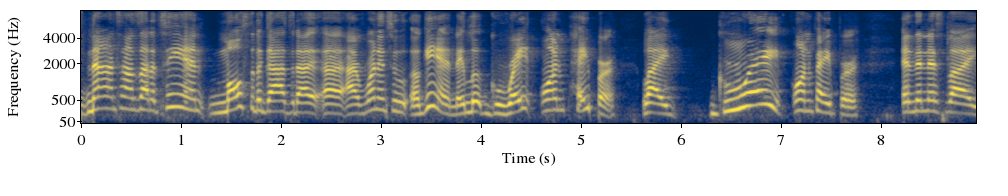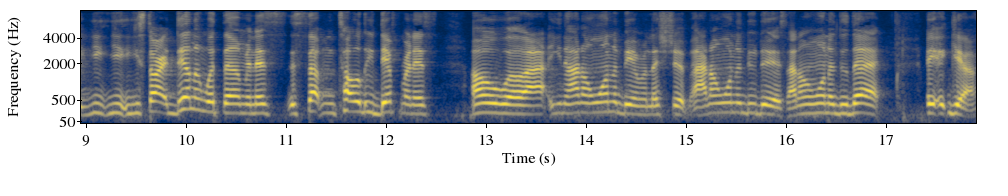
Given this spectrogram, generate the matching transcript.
nine times out of ten, most of the guys that I I run into, again, they look great on paper, like great on paper, and then it's like you, you, you start dealing with them, and it's it's something totally different. It's oh well, I you know I don't want to be in a relationship. I don't want to do this. I don't want to do that. It- yeah,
